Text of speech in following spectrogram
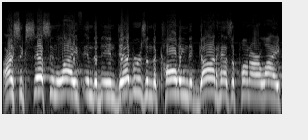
Our success in life, in the endeavors and the calling that God has upon our life,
